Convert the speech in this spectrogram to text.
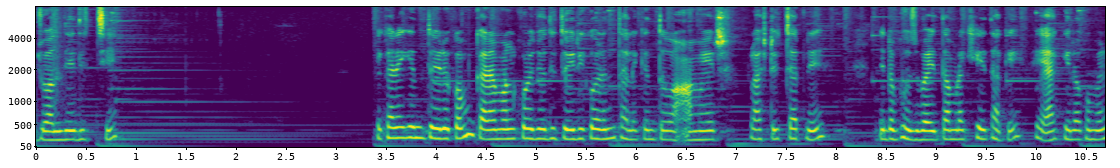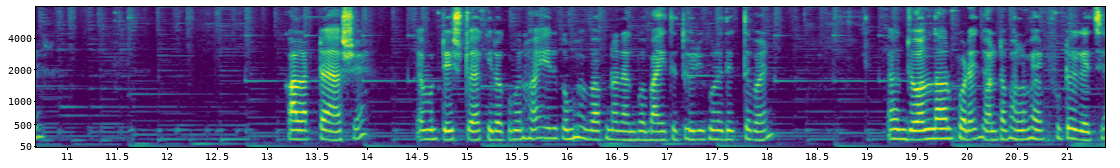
জল দিয়ে দিচ্ছি। এখানে কিন্তু এরকম ক্যারামেল করে যদি তৈরি করেন, তাহলে কিন্তু আমের প্লাস্টিক চাটনি, যেটা ভোজবাড়িতে আমরা খেয়ে থাকি, সেই একই রকমের কালারটা আসে এবং টেস্টও একই রকমের হয়। এরকমভাবে আপনারা একবার বাড়িতে তৈরি করে দেখতে পারেন। এখন জল দেওয়ার পরে জলটা ভালোভাবে ফুটে গেছে।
